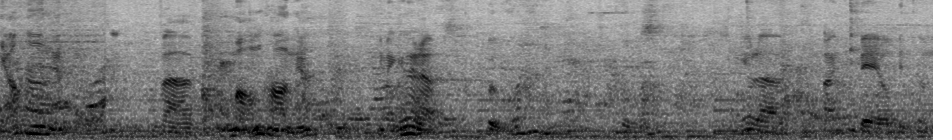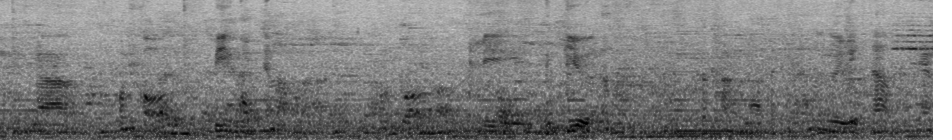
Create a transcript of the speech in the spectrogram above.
nhỏ hơn nữa và mỏng hơn nữa. Nhưng mà cái này là bự quá bự quá. Như là bánh bèo bình thường là không có vị ngọt nhá không có vị nước dừa lắm. Tất cả là tất cả người Việt Nam nha.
